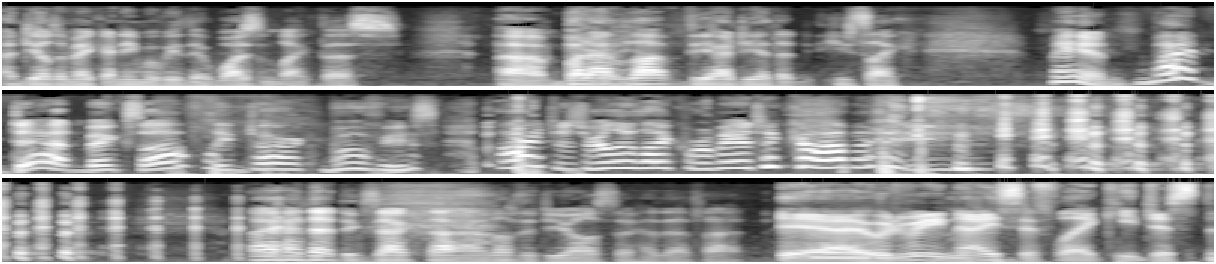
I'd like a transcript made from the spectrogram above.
a deal to make any movie that wasn't like this. Um, but I love the idea that he's like, man, my dad makes awfully dark movies. I just really like romantic comedies. I had that exact thought. I love that you also had that thought. Yeah, it would be nice if like he just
